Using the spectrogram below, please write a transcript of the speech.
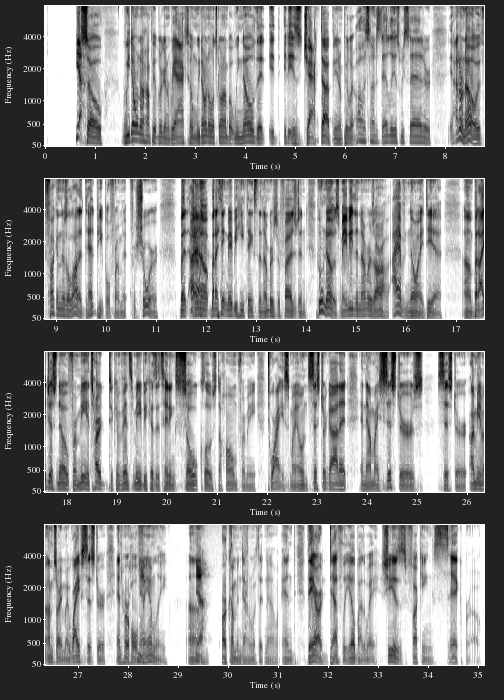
Yeah. So we don't know how people are going to react to him. We don't know what's going on, but we know that it, it is jacked up. You know, people are, oh, it's not as deadly as we said, or I don't know. It fucking, there's a lot of dead people from it for sure. But I don't know. But I think maybe he thinks the numbers are fudged, and who knows? Maybe the numbers are off. I have no idea. Um, but I just know for me, it's hard to convince me because it's hitting so close to home for me twice. My own sister got it, and now my sister's sister, I mean, I'm sorry, my wife's sister and her whole Yeah. family. Um, Yeah. Are coming down with it now, and they are deathly ill. By the way, she is fucking sick, bro.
